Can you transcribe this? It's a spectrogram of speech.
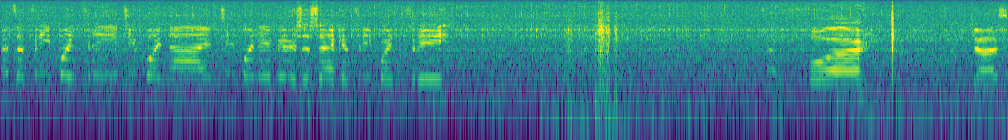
That's at 3.3, 2.9, 2.8 meters a second, 3.3. Four, just.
